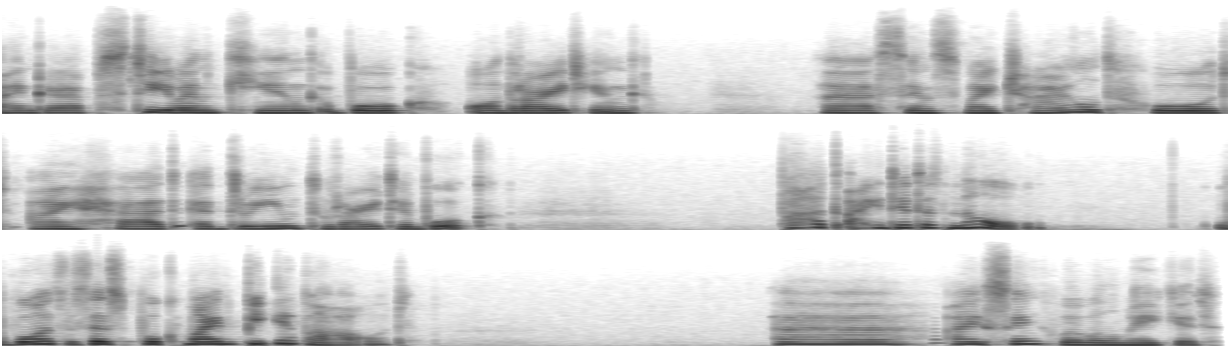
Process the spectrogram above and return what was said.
I grab Stephen King book on writing. Uh, since my childhood, I had a dream to write a book, but I didn't know what this book might be about. Uh, I think we will make it.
